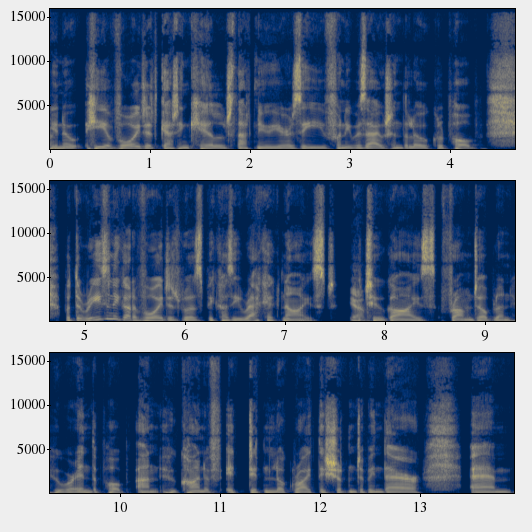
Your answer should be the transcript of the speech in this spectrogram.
you know, he avoided getting killed that New Year's Eve when he was out in the local pub. But the reason he got avoided was because he recognised Yeah. the two guys from Dublin who were in the pub and who kind of, it didn't look right. They shouldn't have been there. Um,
